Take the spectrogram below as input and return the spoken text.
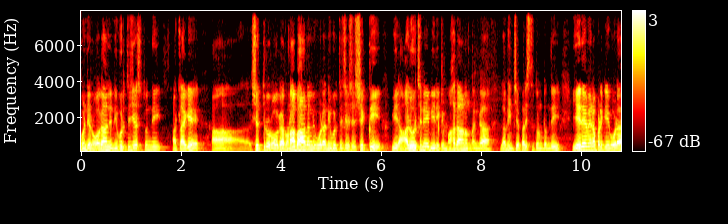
కొన్ని రోగాల్ని నివృత్తి చేస్తుంది అట్లాగే శత్రు రోగ రుణబాధల్ని కూడా నివృత్తి చేసే శక్తి వీరి ఆలోచనే వీరికి మహదానందంగా లభించే పరిస్థితి ఉంటుంది. ఏదేమైనప్పటికీ కూడా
